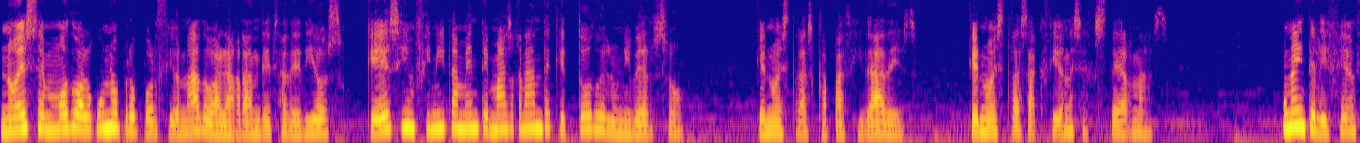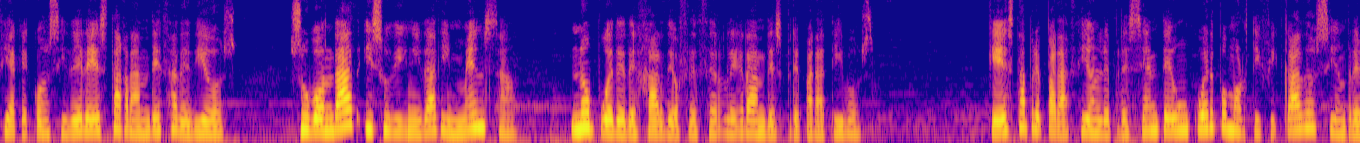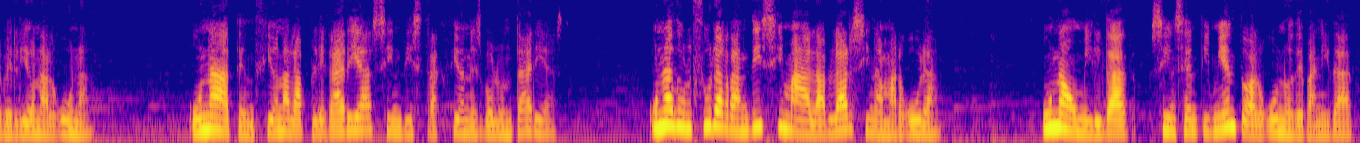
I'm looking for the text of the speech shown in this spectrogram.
no es en modo alguno proporcionado a la grandeza de Dios, que es infinitamente más grande que todo el universo, que nuestras capacidades, que nuestras acciones externas. Una inteligencia que considere esta grandeza de Dios, su bondad y su dignidad inmensa, no puede dejar de ofrecerle grandes preparativos. Que esta preparación le presente un cuerpo mortificado sin rebelión alguna, una atención a la plegaria sin distracciones voluntarias, una dulzura grandísima al hablar sin amargura, una humildad sin sentimiento alguno de vanidad.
